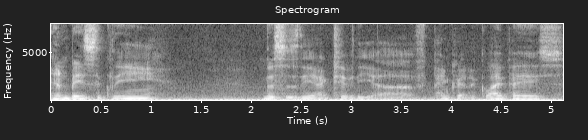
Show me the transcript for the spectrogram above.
And basically, this is the activity of pancreatic lipase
